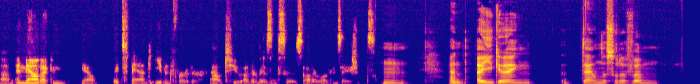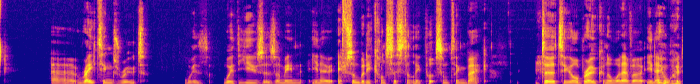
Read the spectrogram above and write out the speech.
um, and now that can you know expand even further out to other businesses, other organizations. Hmm. And are you going down the sort of um, uh, ratings route with with users? I mean, you know, if somebody consistently puts something back dirty or broken or whatever, you know, would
